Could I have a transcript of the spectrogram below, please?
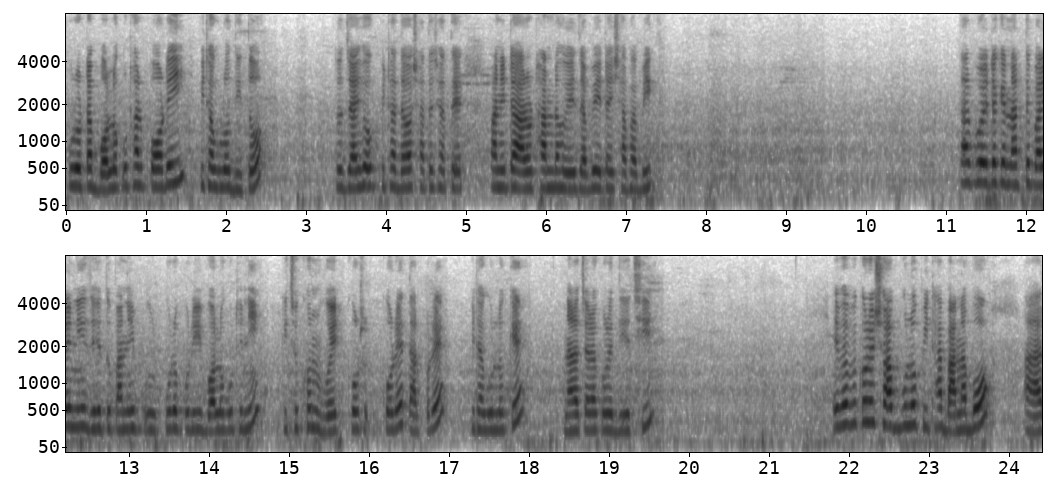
পুরোটা বলক ওঠার পরেই পিঠাগুলো দিত। তো যাই হোক, পিঠা দেওয়ার সাথে সাথে পানিটা আরও ঠান্ডা হয়ে যাবে, এটাই স্বাভাবিক। তারপর এটাকে নাড়তে পারিনি, যেহেতু পানি পুরোপুরি বলক উঠেনি, কিছুক্ষণ ওয়েট করে তারপরে পিঠাগুলোকে নাড়াচাড়া করে দিয়েছি। এভাবে করে সবগুলো পিঠা বানাবো, আর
